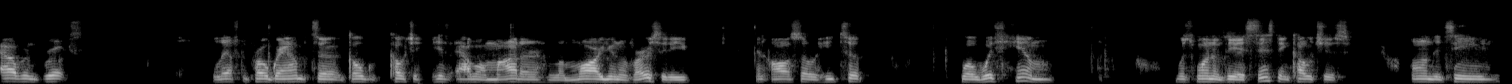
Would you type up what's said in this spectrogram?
Alvin Brooks left the program to go coach his alma mater, Lamar University, and also he took well with him was one of the assistant coaches on the team,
